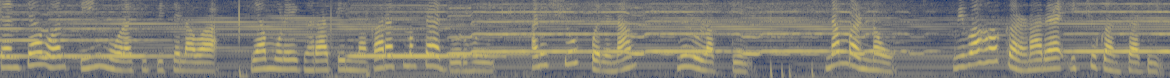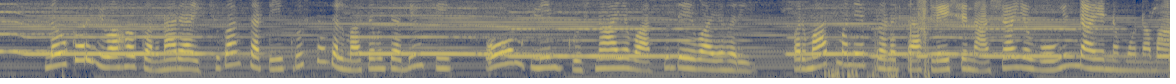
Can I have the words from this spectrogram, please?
त्यांच्यावर तीन मोराची पिसे लावा. यामुळे घरातील नकारात्मकता दूर होईल आणि शुभ परिणाम मिळू लागतील. नंबर नऊ. विवाह करणाऱ्या इच्छुकांसाठी. लवकर विवाह करणाऱ्या इच्छुकांसाठी कृष्ण जन्माष्टमीच्या दिवशी ओम क्लीम कृष्णाय वासुदेवाय हरी. परमात्मने प्रणता क्लेश नाशाय गोविंदाय नमो नमा.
